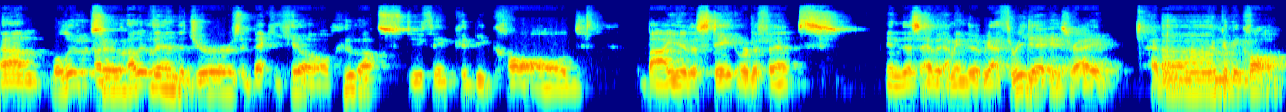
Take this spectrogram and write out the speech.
Um, well, Luke, so other than the jurors and Becky Hill, who else do you think could be called by either the state or defense in this? I mean, we got three days, right? I mean, who could be called?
